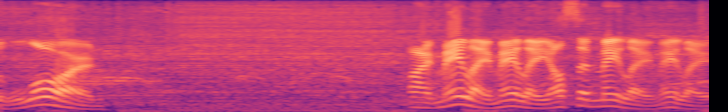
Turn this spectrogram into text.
Lord. All right, melee, melee. Y'all said melee, melee.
